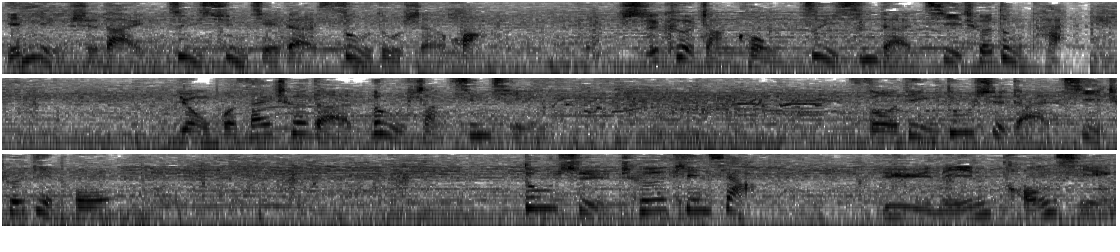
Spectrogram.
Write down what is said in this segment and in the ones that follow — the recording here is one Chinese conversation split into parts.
引领时代最迅捷的速度神话，时刻掌控最新的汽车动态，永不塞车的路上心情。锁定都市的汽车电波，都市车天下，与您同行。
